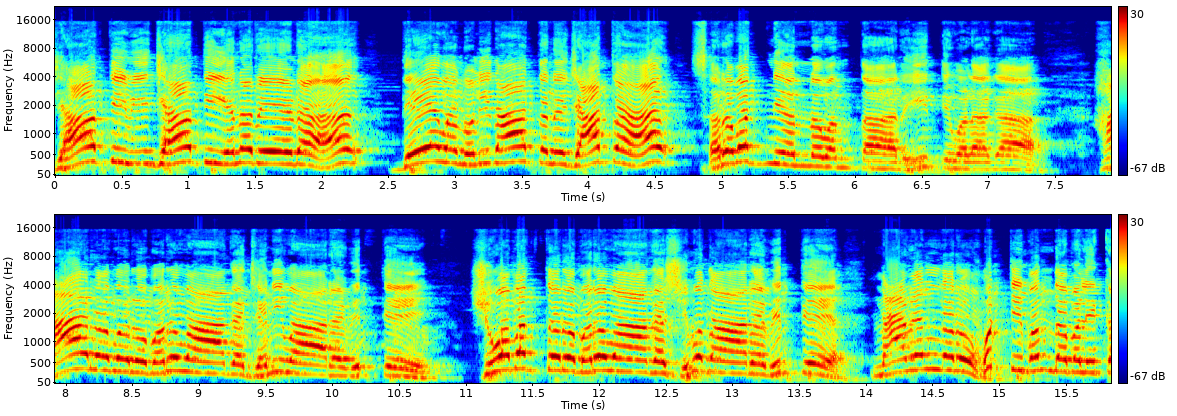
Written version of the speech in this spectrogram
ಜಾತಿ ವಿಜಾತಿ ಎನಬೇಡ. ದೇವನೊಲಿದಾತನ ಜಾತ ಸರ್ವಜ್ಞ ಅನ್ನುವಂತ ರೀತಿ ಒಳಗ. ಹಾರವರು ಬರುವಾಗ ಜನಿವಾರ ವಿತ್ತೆ ಶಿವಭಕ್ತರು ಬರುವಾಗ ಶಿವದಾರ ವಿತ್ತೆ ನಾವೆಲ್ಲರೂ ಹುಟ್ಟಿ ಬಂದ ಬಳಿಕ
